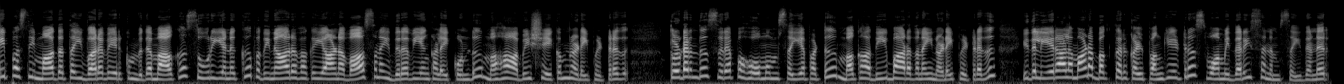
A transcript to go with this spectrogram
ஐப்பசி மாதத்தை வரவேற்கும் விதமாக சூரியனுக்கு பதினாறு வகையான வாசனை திரவியங்களை கொண்டு மகா அபிஷேகம் நடைபெற்றது. தொடர்ந்து சிறப்பு ஹோமம் செய்யப்பட்டு மகா தீபாரதனை நடைபெற்றது. இதில் ஏராளமான பக்தர்கள் பங்கேற்று சுவாமி தரிசனம் செய்தனர்.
